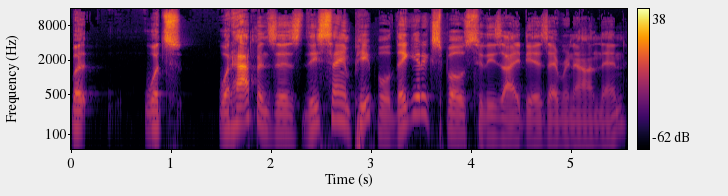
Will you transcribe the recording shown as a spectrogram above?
But what's what happens is these same people they get exposed to these ideas every now and then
